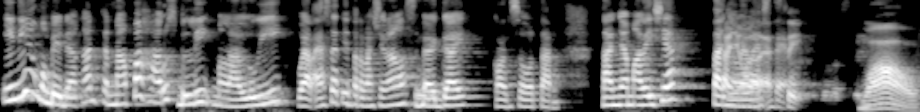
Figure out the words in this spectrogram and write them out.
Ini yang membedakan kenapa harus beli melalui Well Estate International sebagai konsultan. Tanya Malaysia, tanya, Tanya Well Well Estate. Estate. Wow.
